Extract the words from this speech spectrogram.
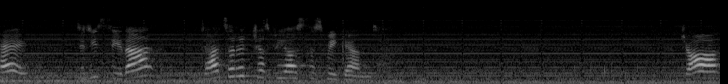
Hey, did you see that? Dad said it'd just be us this weekend. Josh.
